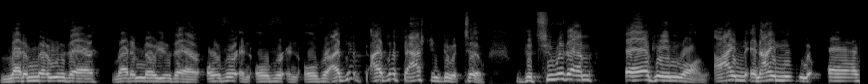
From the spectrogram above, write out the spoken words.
Let him know you're there. Let him know you're there. Over and over and over. I'd let I'd let Bastian do it too. The two of them all game long. I'm and I mean all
